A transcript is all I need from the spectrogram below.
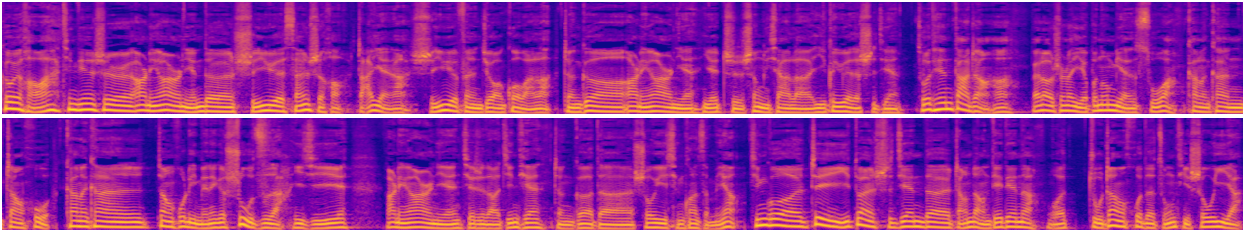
各位好啊，今天是二零二二年的十一月三十号，眨眼啊，十一月份就要过完了，整个二零二二年也只剩下了一个月的时间。昨天大涨啊，白老师呢也不能免俗啊，看了看账户，看了看账户里面那个数字啊，以及二零二二年截止到今天整个的收益情况怎么样？经过这一段时间的涨涨跌跌呢，我主账户的总体收益啊，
